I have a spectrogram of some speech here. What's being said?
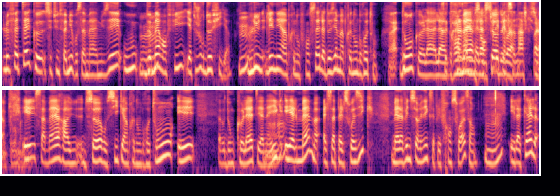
Le fait est que c'est une famille, bon, ça m'a amusé, où de mhm. mère en fille, il y a toujours deux filles. Mhm. L'une, l'aînée a un prénom français, la deuxième a un prénom breton. Donc euh, la, grand-mère et la sœur de... personnages qui sont Et sa mère a une, une sœur aussi qui a un prénom breton. Et euh, donc Colette et Anaïg, mhm. et elle-même, elle s'appelle Soisic, mais elle avait une sœur aînée qui s'appelait Françoise, mhm. et laquelle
